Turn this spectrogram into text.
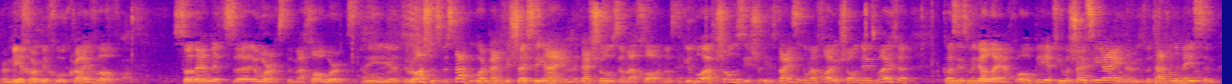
or Michor Michu Kraivov, so then it's uh, it works. The machal works. The uh, the Rosh is mistaken. What about if he's shaising yain? That, that shows a machal. No, the Giluach shows he's, vising a machal. He's showing his meicha because he's megaleach. What would be if he was shaising yain or he's with Hamel Mason?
